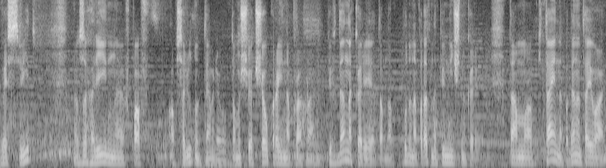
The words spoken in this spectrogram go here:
весь світ взагалі не впав в абсолютну темряву. Тому що якщо Україна програє, Південна Корея там на- буде нападати на Північну Корею, там е, Китай нападе на Тайвань,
